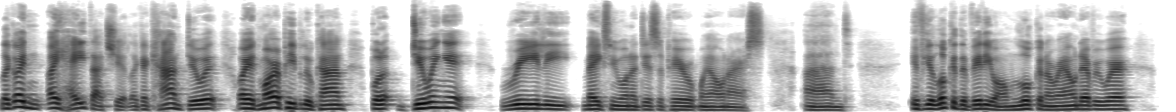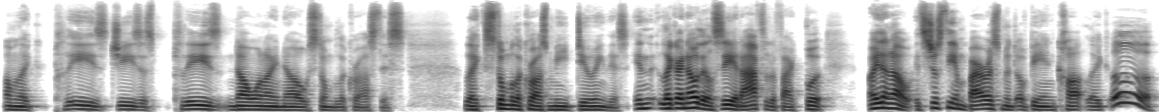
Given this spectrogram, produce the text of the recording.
Like I I hate that shit. Like I can't do it. I admire people who can, but doing it really makes me want to disappear with my own arse. And if you look at the video, I'm looking around everywhere. I'm like, please, Jesus, please, no one I know stumble across this. Like stumble across me doing this. In like I know they'll see it after the fact, but I don't know. It's just the embarrassment of being caught like, oh,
